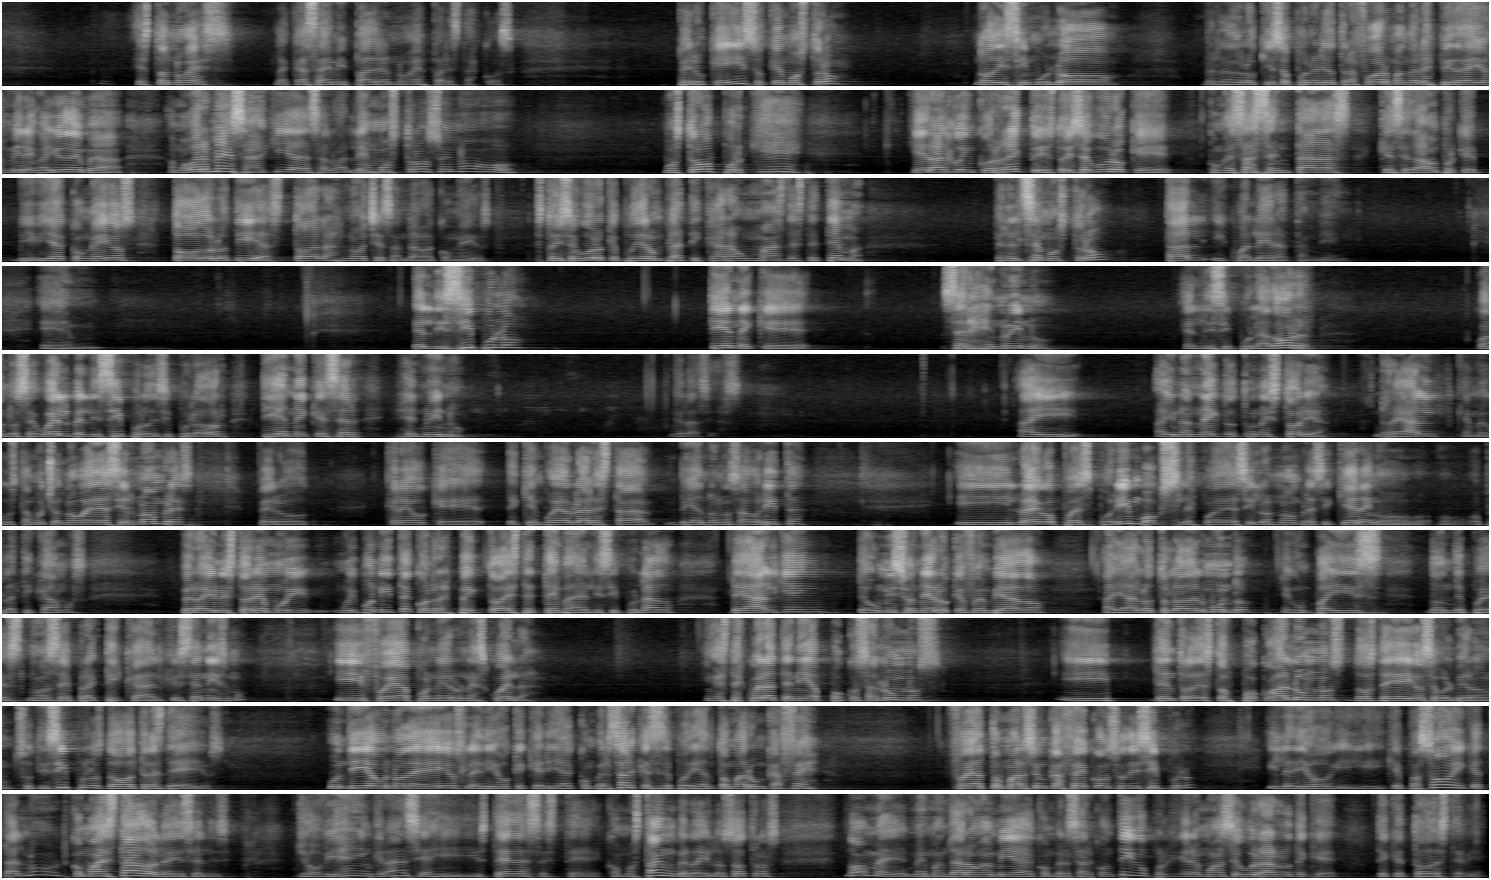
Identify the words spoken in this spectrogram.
esto no es, la casa de mi padre no es para estas cosas. Pero ¿qué hizo? ¿Qué mostró? No disimuló, ¿verdad? No lo quiso poner de otra forma, no les pido a ellos, miren, ayúdenme a, mover mesas aquí, a desalojar. Les mostró su enojo. Mostró por qué, que era algo incorrecto y estoy seguro que con esas sentadas que se daban, porque vivía con ellos todos los días, todas las noches andaba con ellos. Estoy seguro que pudieron platicar aún más de este tema. Pero él se mostró tal y cual era también. Em, el discípulo tiene que ser genuino. El discipulador, cuando se vuelve el discípulo, discipulador, tiene que ser genuino. Gracias. Hay, hay una anécdota, una historia real que me gusta mucho. No voy a decir nombres, pero creo que de quien voy a hablar está viéndonos ahorita. Y luego, pues por inbox les puede decir los nombres si quieren o, platicamos. Pero hay una historia muy, muy bonita con respecto a este tema del discipulado, de alguien, de un misionero que fue enviado allá al otro lado del mundo, en un país donde pues no se practica el cristianismo, y fue a poner una escuela. En esta escuela tenía pocos alumnos y dentro de estos pocos alumnos, dos de ellos se volvieron sus discípulos, dos o tres de ellos. Un día uno de ellos le dijo que quería conversar, que si se podían tomar un café. Fue a tomarse un café con su discípulo y le dijo, ¿y qué pasó? ¿Y qué tal? No, ¿cómo has estado? Le dice el discípulo. Yo bien, gracias. ¿Y ustedes este, cómo están? ¿Verdad? Y los otros, no, me, mandaron a mí a conversar contigo porque queremos asegurarnos de que, de que todo esté bien.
